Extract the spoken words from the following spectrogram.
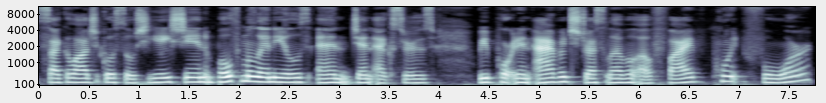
Psychological Association, both millennials and Gen Xers report an average stress level of 5.4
